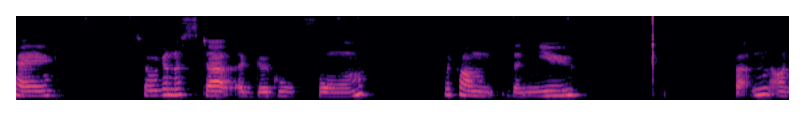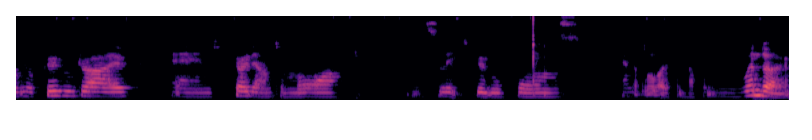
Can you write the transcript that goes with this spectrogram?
Okay, so we're going to start a Google form. Click on the new button on your Google Drive and go down to more and select Google Forms and it will open up in a new window.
